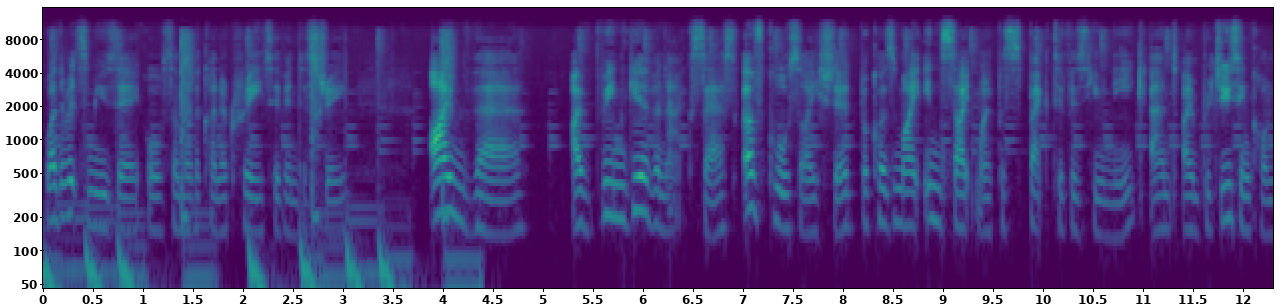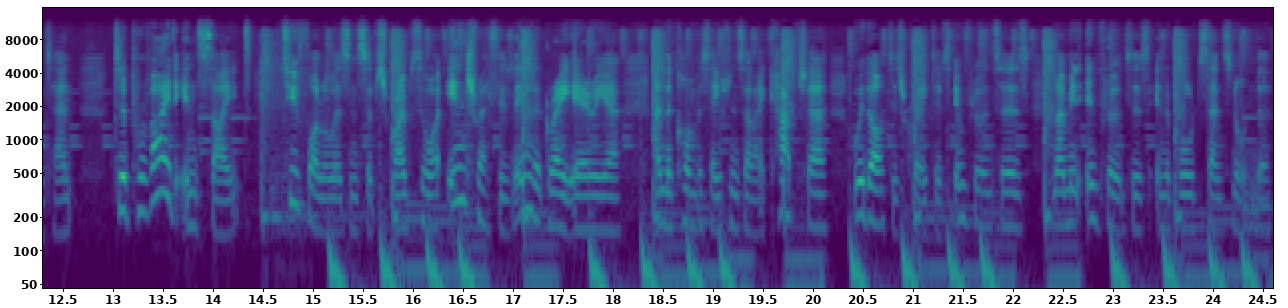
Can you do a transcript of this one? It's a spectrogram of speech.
whether it's music or some other kind of creative industry. I'm there I've been given access. Of course, I should, because my insight, my perspective is unique, and I'm producing content to provide insight to followers and subscribers who are interested in the grey area and the conversations that I capture with artists, creatives, influencers, and I mean influencers in a broad sense, not in the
